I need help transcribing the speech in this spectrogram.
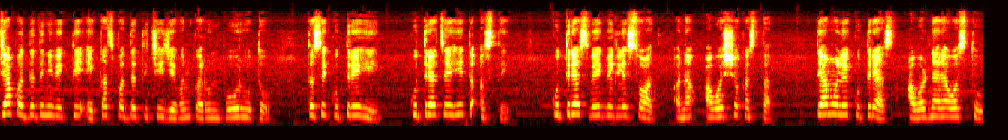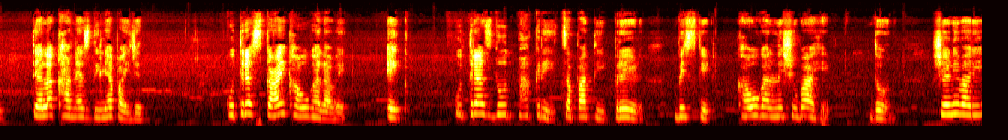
ज्या पद्धतीने व्यक्ती एकाच पद्धतीचे जेवण करून बोर होतो तसे कुत्रेही कुत्र्याचेही त असते. कुत्र्यास वेगवेगळे स्वाद अन आवश्यक असतात. त्यामुळे कुत्र्यास आवडणाऱ्या वस्तू त्याला खाण्यास दिल्या पाहिजेत. कुत्र्यास काय खाऊ घालावे? एक कुत्र्यास दूध भाकरी चपाती ब्रेड बिस्किट खाऊ घालणे शुभ आहे. दोन शनिवारी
